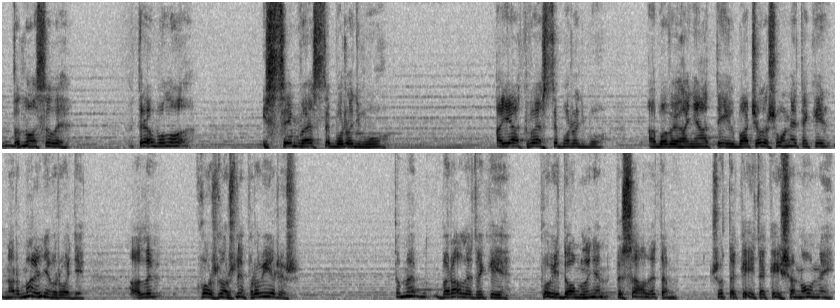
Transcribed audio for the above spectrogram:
доносили. Треба було із цим вести боротьбу. А як вести боротьбу? Або виганяти їх, бачили, що вони такі нормальні вроді, але кожного ж не провіриш. То ми брали такі повідомлення, писали там, що такий, такий шановний,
